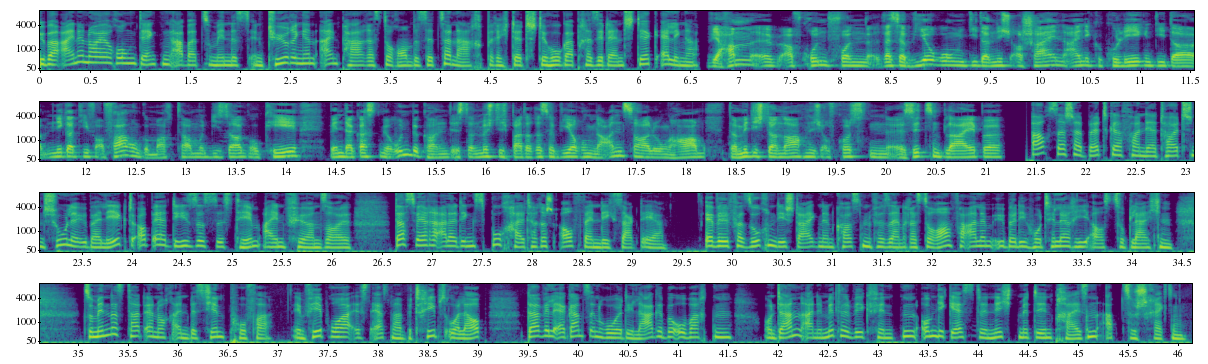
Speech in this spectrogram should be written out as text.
Über eine Neuerung denken aber zumindest in Thüringen ein paar Restaurantbesitzer nach, berichtet DeHoga-Präsident Dirk Ellinger. Wir haben äh, aufgrund von Reservierungen, die dann nicht erscheinen, einige Kollegen, die da negative Erfahrungen gemacht haben und die sagen, okay, wenn der Gast mir unbekannt ist, dann möchte ich bei der Reservierung eine Anzahlung haben, damit ich danach nicht auf Kosten äh, sitzen bleibe. Auch Sascha Böttger von der Deutschen Schule überlegt, ob er dieses System einführen soll. Das wäre allerdings buchhalterisch aufwendig, sagt er. Er will versuchen, die steigenden Kosten für sein Restaurant vor allem über die Hotellerie auszugleichen. Zumindest hat er noch ein bisschen Puffer. Im Februar ist erstmal Betriebsurlaub. Da will er ganz in Ruhe die Lage beobachten und dann einen Mittelweg finden, um die Gäste nicht mit den Preisen abzuschrecken.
